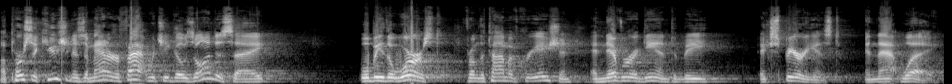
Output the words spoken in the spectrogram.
A persecution, as a matter of fact, which he goes on to say, will be the worst from the time of creation and never again to be experienced in that way.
